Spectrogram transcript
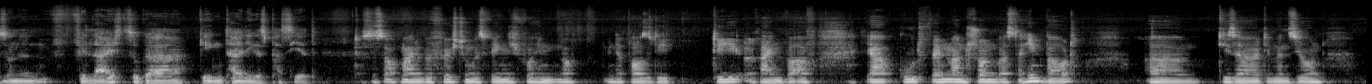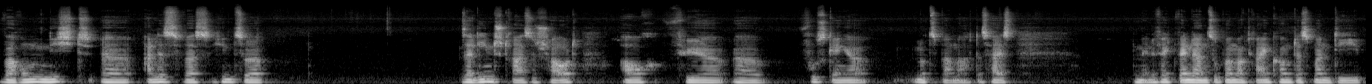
sondern vielleicht sogar Gegenteiliges passiert. Das ist auch meine Befürchtung, weswegen ich vorhin noch in der Pause die Idee reinwarf. Ja, gut, wenn man schon was dahin baut, äh, dieser Dimension, warum nicht äh, alles, was hin zur Salinenstraße schaut, auch für äh, Fußgänger nutzbar macht. Das heißt, im Endeffekt, wenn da ein Supermarkt reinkommt, dass man die,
